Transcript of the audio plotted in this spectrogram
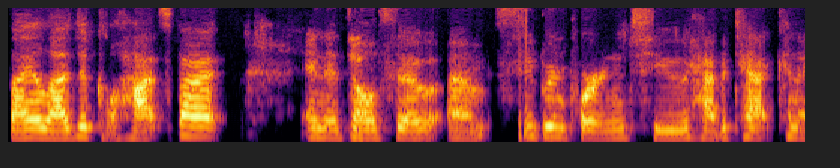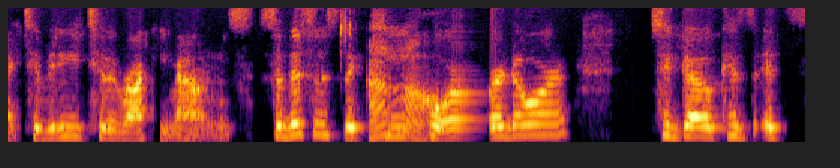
biological hotspot and it's also um, super important to habitat connectivity to the Rocky Mountains. So this is the key Oh. corridor to go because it's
